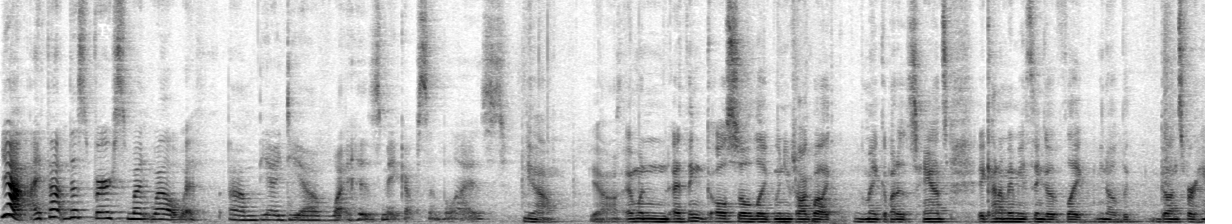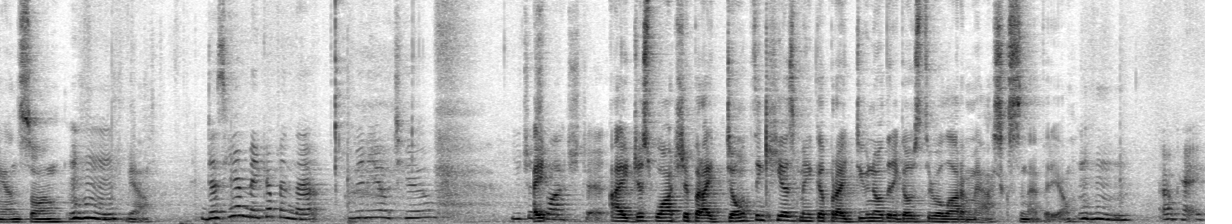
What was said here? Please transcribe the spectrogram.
yeah, I thought this verse went well with um, the idea of what his makeup symbolized. Yeah. Yeah, and when I think also like when you talk about like makeup on his hands, it kind of made me think of like you know the "Guns for Hands" song. Mm-hmm. Yeah. Does he have makeup in that video too? You just I, watched it. I just watched it, but I don't think he has makeup. But I do know that he goes through a lot of masks in that video. Mm-hmm. Okay.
